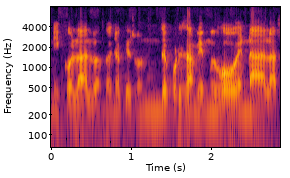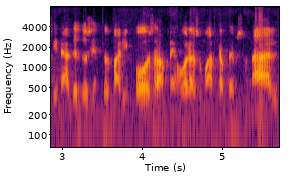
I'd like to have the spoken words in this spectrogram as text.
Nicolás Londoño, que es un deportista también muy joven, nada la final del 200 mariposa, mejora su marca personal.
